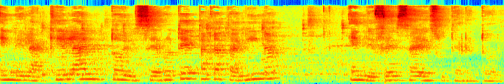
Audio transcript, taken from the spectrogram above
en el aquel alto del Cerro Teta Catalina en defensa de su territorio.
